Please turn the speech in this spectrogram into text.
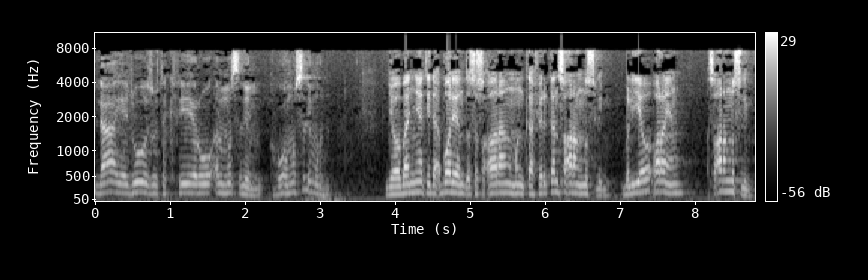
لا يجوز تكفير المسلم هو مسلم Jawabannya tidak boleh untuk seseorang mengkafirkan seorang muslim. Beliau orang yang seorang muslim.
